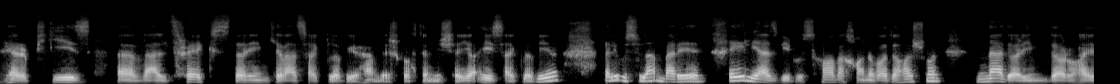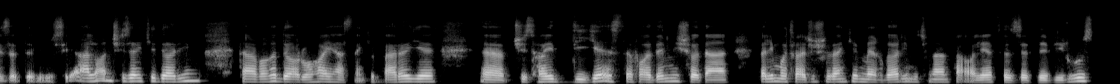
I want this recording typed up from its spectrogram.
herpes Valtrex داریم که ولساکلوویر هم بهش گفته میشه یا ایساکلوویر ولی اصولا برای خیلی از ویروس ها و خانواده هاشون نداریم داروهای ضد ویروسی. الان چیزهایی که داریم در واقع داروهایی هستن که برای چیزهای دیگه استفاده می شدن ولی متوجه شدن که مقداری می‌تونن فعالیت ضد ویروس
